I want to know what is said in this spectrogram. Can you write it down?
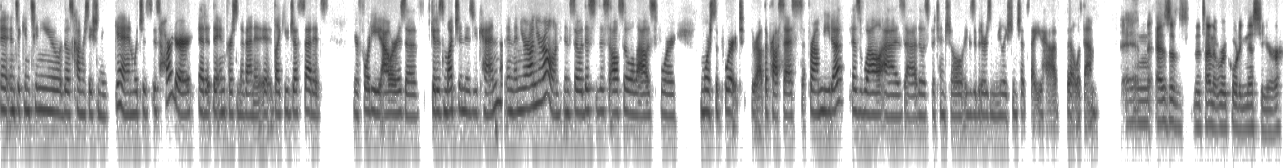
and, and to continue those conversations again, which is is harder at the in-person event. It, it, like you just said, it's your 48 hours of get as much in as you can, and then you're on your own. And so this this also allows for more support throughout the process from NETA, as well as uh, those potential exhibitors and relationships that you have built with them. And as of the time that we're recording this year,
